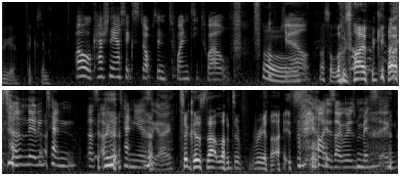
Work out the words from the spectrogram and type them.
There we go, fixed him. Oh, Cash in the Attic stopped in 2012. Oh, Fucking hell. that's a long time ago. That's uh, nearly 10. That's over 10 years ago. Took us that long to realise. realised I was missing.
